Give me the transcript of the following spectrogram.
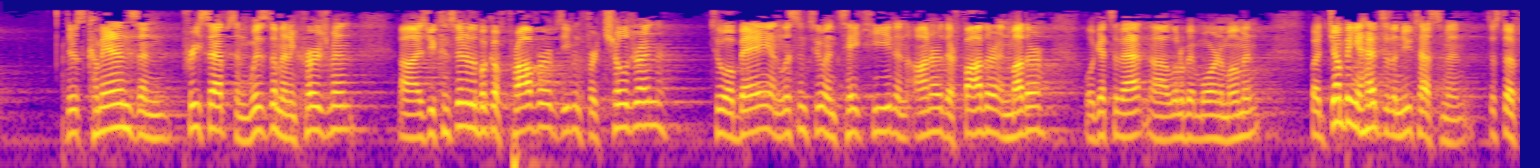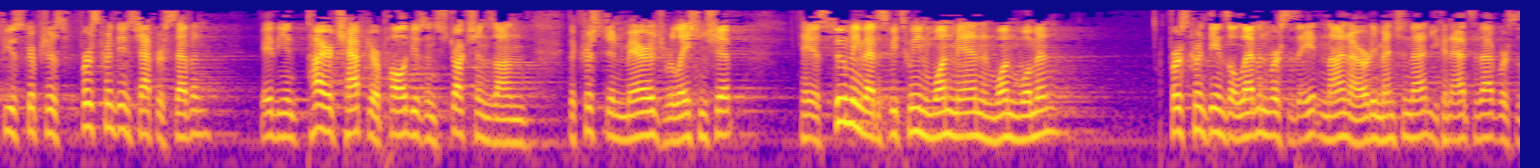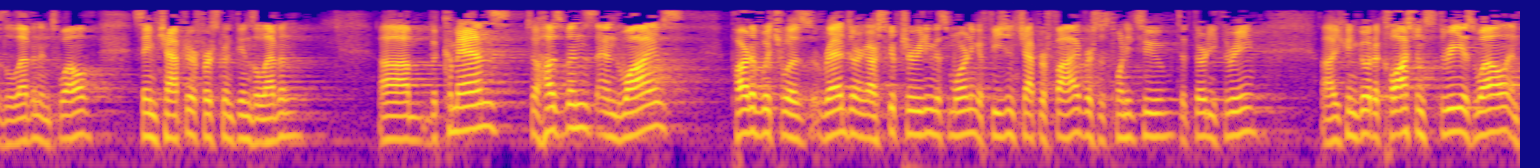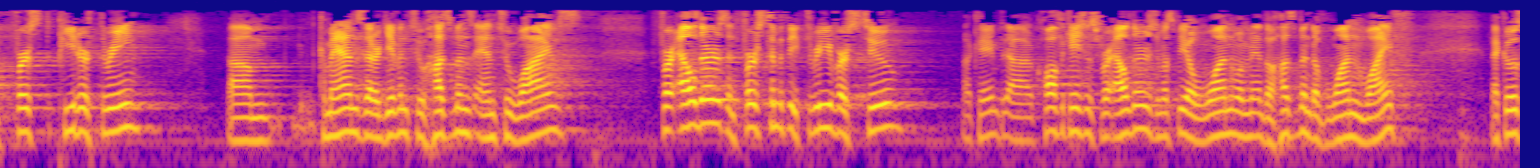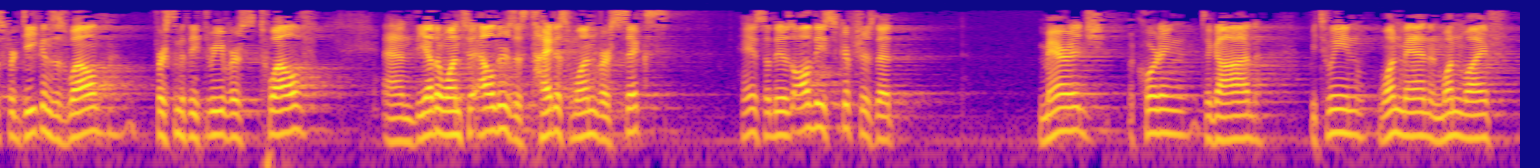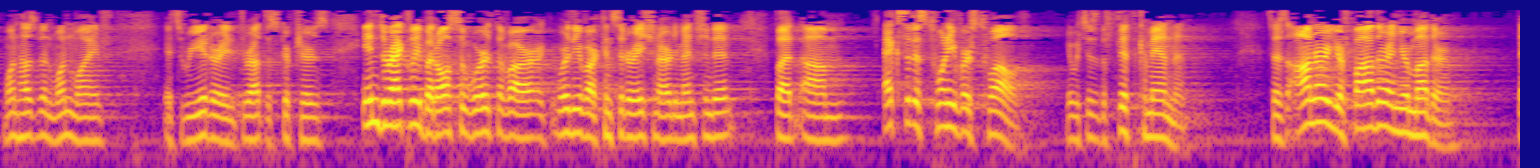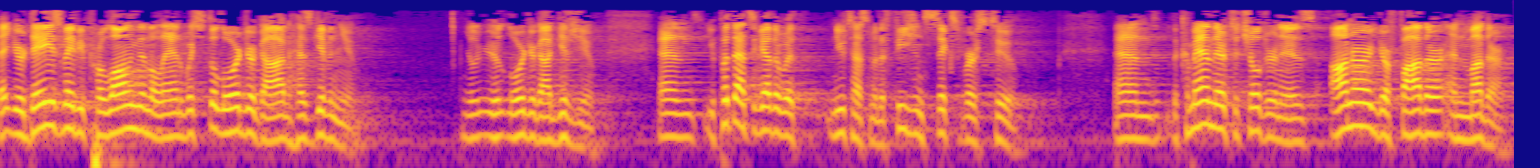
there's commands and precepts and wisdom and encouragement uh, as you consider the book of Proverbs, even for children to obey and listen to and take heed and honor their father and mother. We'll get to that uh, a little bit more in a moment. But jumping ahead to the New Testament, just a few scriptures. 1 Corinthians chapter 7. Okay, the entire chapter, Paul gives instructions on the Christian marriage relationship. Okay, assuming that it's between one man and one woman. 1 Corinthians 11 verses 8 and 9, I already mentioned that. You can add to that verses 11 and 12. Same chapter, 1 Corinthians 11. Um, the commands to husbands and wives, part of which was read during our scripture reading this morning, Ephesians chapter 5 verses 22 to 33. Uh, you can go to Colossians 3 as well and 1 Peter 3. Um, commands that are given to husbands and to wives. For elders in 1 Timothy 3 verse 2, okay, uh, qualifications for elders, you must be a one woman, the husband of one wife. That goes for deacons as well. 1 Timothy 3 verse 12. And the other one to elders is Titus 1 verse 6. Okay, so there's all these scriptures that marriage according to God between one man and one wife, one husband, one wife, it's reiterated throughout the scriptures, indirectly, but also worth of our, worthy of our consideration. I already mentioned it. But um, Exodus 20, verse 12, which is the fifth commandment, says, "Honor your father and your mother, that your days may be prolonged in the land which the Lord your God has given you. Your, your Lord your God gives you." And you put that together with New Testament, Ephesians 6, verse 2. And the command there to children is, honor your father and mother.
